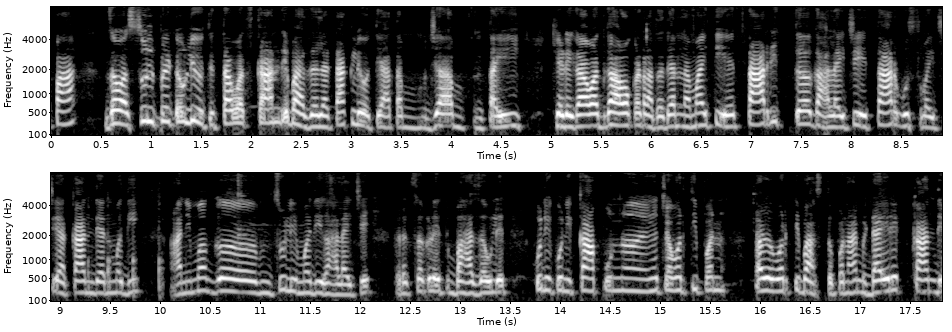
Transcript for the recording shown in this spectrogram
पहा जेव्हा चूल पेटवली होती तेव्हाच कांदे भाजायला टाकले होते. आता ज्या ताई खेडेगावात गावाकडे राहतात त्यांना माहिती आहे तारीत घालायचे तार घुसवायचे या कांद्यांमध्ये आणि मग चुलीमध्ये घालायचे. तर सगळे भाजवलेत. कुणी कुणी कापून याच्यावरती पण तव्यावरती भाजतो. पण आम्ही डायरेक्ट कांदे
